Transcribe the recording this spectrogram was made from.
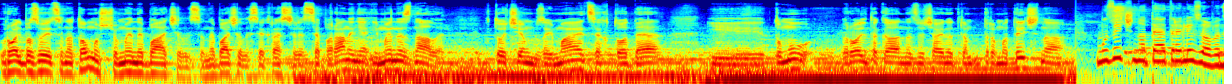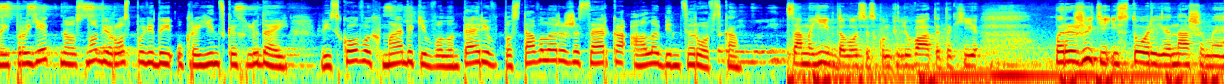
роль базується на тому, що ми не бачилися, не бачилися якраз через це поранення, і ми не знали, хто чим займається, хто де. І тому роль така надзвичайно трам- драматична. Музично-театралізований проєкт на основі розповідей українських людей, військових, медиків, волонтерів поставила режисерка Алла Бінцеровська. Саме їй вдалося скомпілювати такі пережиті історії нашими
